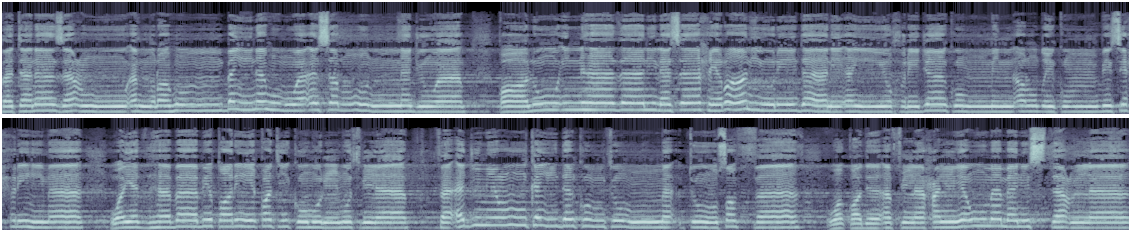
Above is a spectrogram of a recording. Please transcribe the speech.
فتنازعوا أمرهم بينهم وأسروا النجوى. قالوا إن هذان لساحران يريدان أن يخرجاكم من أرضكم بسحرهما ويذهبا بطريقتكم المثلى. فأجمعوا كيدكم ثم أتوا صفا. وقد أفلح اليوم من استعلى.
